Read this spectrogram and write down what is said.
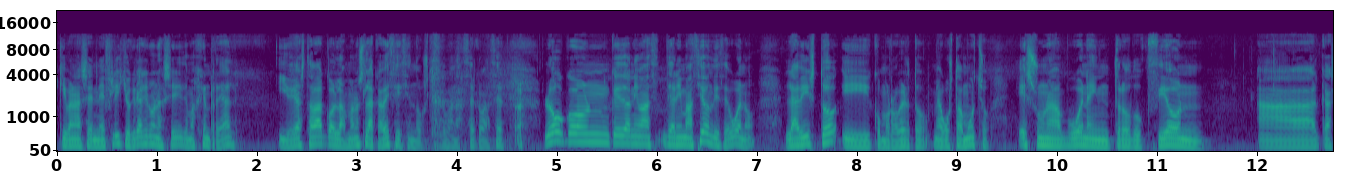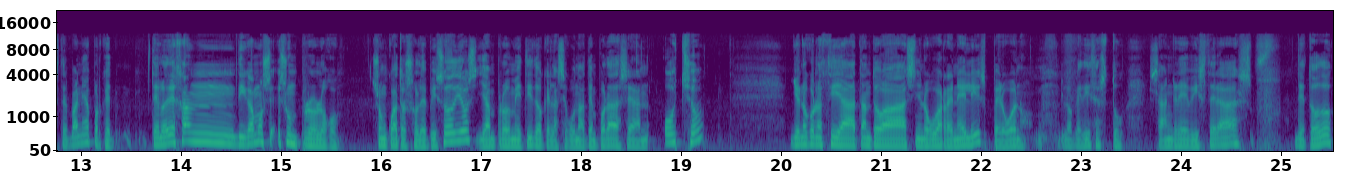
que iban a ser Netflix, yo creía que era una serie de imagen real. Y yo ya estaba con las manos en la cabeza diciendo, ¿qué van a hacer? ¿Qué van a hacer? Luego con que de, anima- de animación, dice, bueno, la he visto y como Roberto, me ha gustado mucho. Es una buena introducción al Castlevania porque te lo dejan, digamos, es un prólogo. Son cuatro solo episodios y han prometido que la segunda temporada serán ocho. Yo no conocía tanto a señor Warren Ellis, pero bueno, lo que dices tú, sangre, vísceras, de todo,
